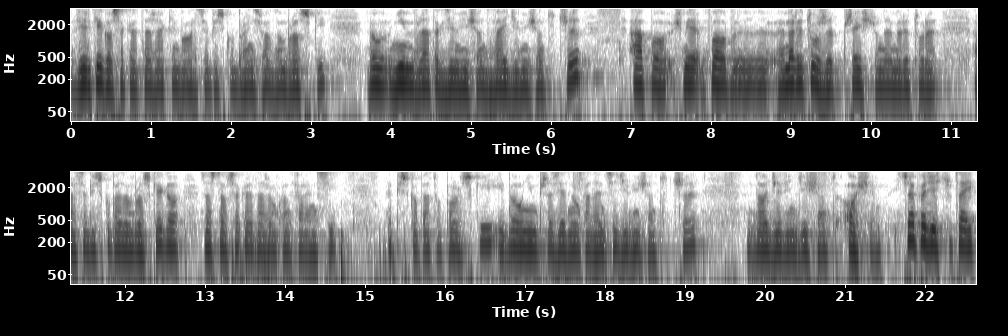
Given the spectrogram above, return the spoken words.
wielkiego sekretarza, jakim był arcybiskup Bronisław Dąbrowski. Był nim w latach 92 i 93, a po, po emeryturze, przejściu na emeryturę arcybiskupa Dąbrowskiego został sekretarzem konferencji Episkopatu Polski i był nim przez jedną kadencję 93 do 98. I trzeba powiedzieć tutaj,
